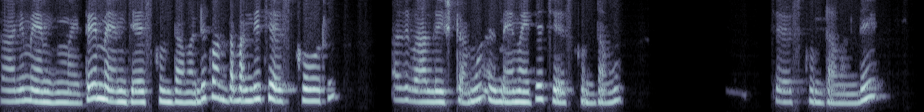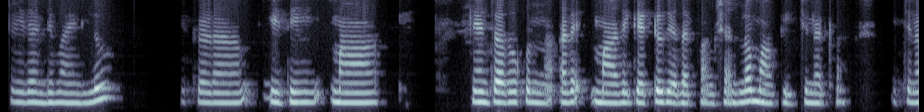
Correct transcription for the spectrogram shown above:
కానీ మేమైతే మేము చేసుకుంటామండి. కొంతమంది చేసుకోరు. అది వాళ్ళ ఇష్టము. అది మేమైతే చేసుకుంటాము. చేసుకుంటామండి. ఇదండి మా ఇల్లు. ఇక్కడ ఇది మా నేను చదువుకున్న అదే మాది గెట్ టుగెదర్ ఫంక్షన్లో మాకు ఇచ్చినట్టు ఇచ్చిన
